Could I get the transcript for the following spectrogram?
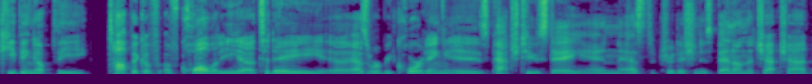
keeping up the topic of, of quality, uh, today, uh, as we're recording, is Patch Tuesday. And as the tradition has been on the Chet Chat,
